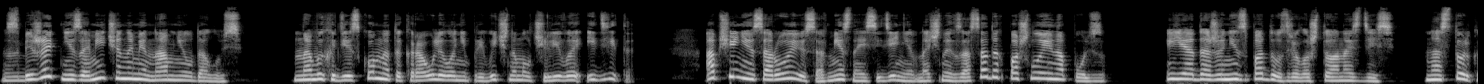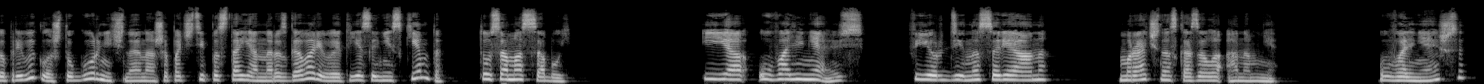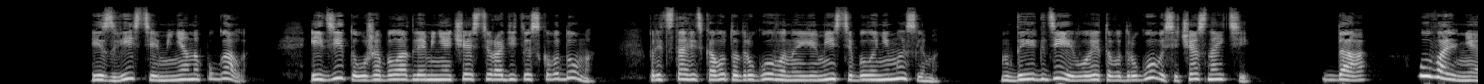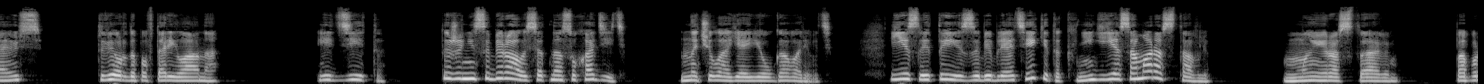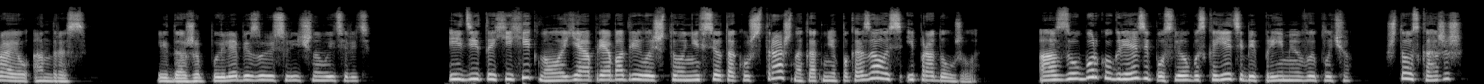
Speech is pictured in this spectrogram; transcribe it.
Сбежать незамеченными нам не удалось. На выходе из комнаты караулила непривычно молчаливая Эдита. Общение с Ароей и совместное сидение в ночных засадах пошло ей на пользу. Я даже не заподозрила, что она здесь. Настолько привыкла, что горничная наша почти постоянно разговаривает, если не с кем-то, то сама с собой. «Я увольняюсь», Фьордина Сариана», — мрачно сказала она мне. «Увольняешься?» Известие меня напугало. Эдита уже была для меня частью родительского дома. Представить кого-то другого на ее месте было немыслимо. Да и где его, этого другого, сейчас найти? «Да, увольняюсь», — твердо повторила она. «Эдита, ты же не собиралась от нас уходить», — начала я ее уговаривать. Если ты из-за библиотеки, так книги я сама расставлю». «Мы расставим», — поправил Андрес. «И даже пыль обязуюсь лично вытереть». Эдита хихикнула, я приободрилась, что не все так уж страшно, как мне показалось, и продолжила. «А за уборку грязи после обыска я тебе премию выплачу. Что скажешь?»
